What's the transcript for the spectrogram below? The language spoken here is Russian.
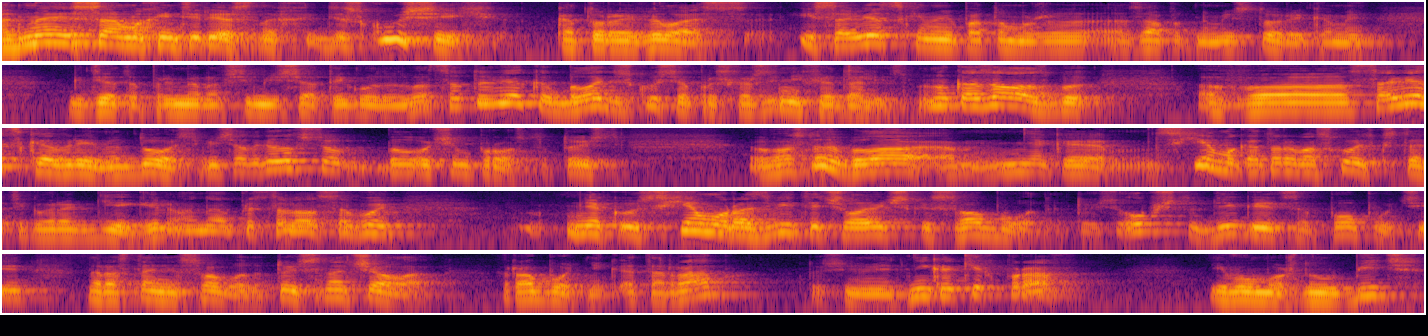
Одна из самых интересных дискуссий, которая велась и советскими, и потом уже западными историками где-то примерно в 70-е годы 20 века, была дискуссия о происхождении феодализма. Ну, казалось бы, в советское время, до 70-х годов, все было очень просто. То есть в основе была некая схема, которая восходит, кстати говоря, к Гегелю. Она представляла собой некую схему развития человеческой свободы. То есть общество двигается по пути нарастания свободы. То есть сначала работник – это раб, то есть у него нет никаких прав, его можно убить,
